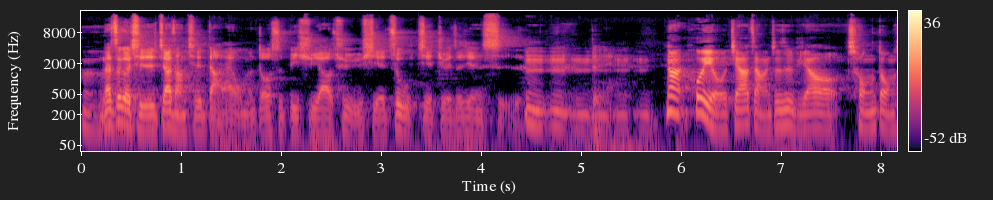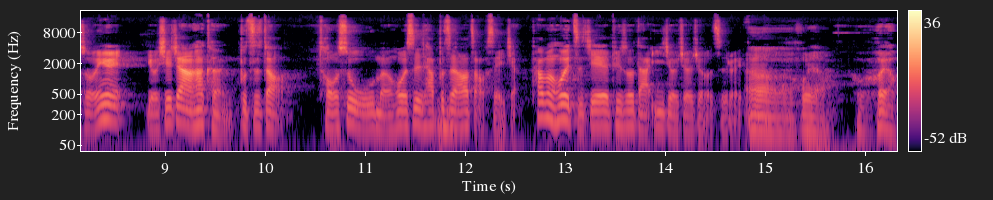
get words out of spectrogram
嗯，那这个其实家长其实打来，我们都是必须要去协助解决这件事。嗯嗯嗯，对嗯嗯。那会有家长就是比较冲动说，因为有些家长他可能不知道。投诉无门，或是他不知道要找谁讲，他们会直接比如说打一九九九之类的。嗯，会啊，会啊，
